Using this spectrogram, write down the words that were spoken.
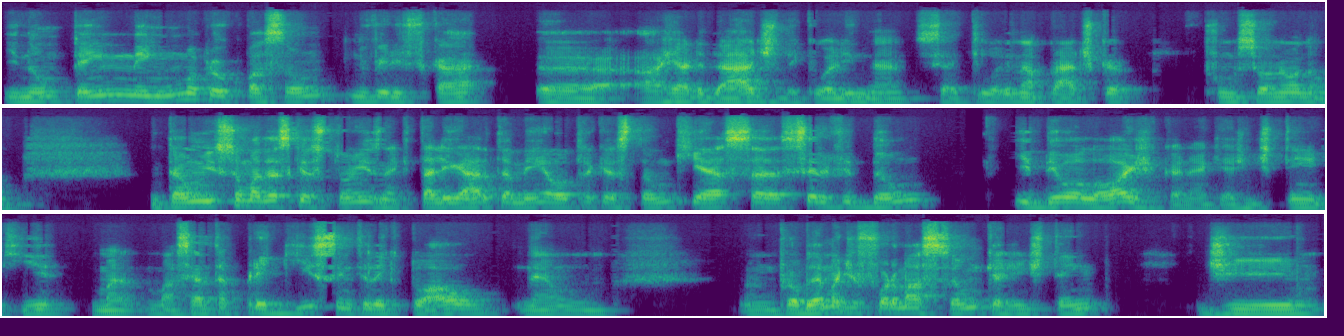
e não tem nenhuma preocupação em verificar uh, a realidade daquilo ali, né? Se aquilo ali na prática funciona ou não. Então, isso é uma das questões, né? Que está ligado também a outra questão, que é essa servidão ideológica, né? Que a gente tem aqui, uma, uma certa preguiça intelectual, né? Um, um problema de formação que a gente tem de...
